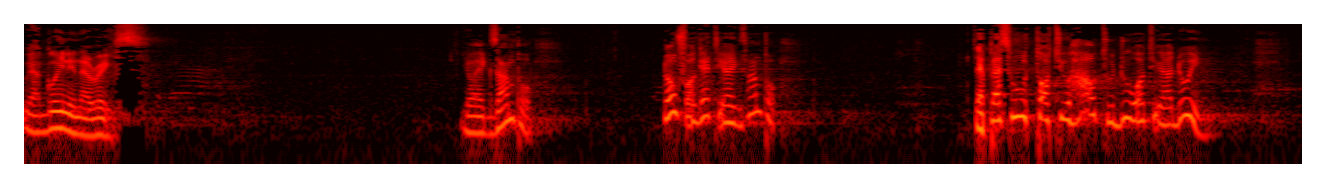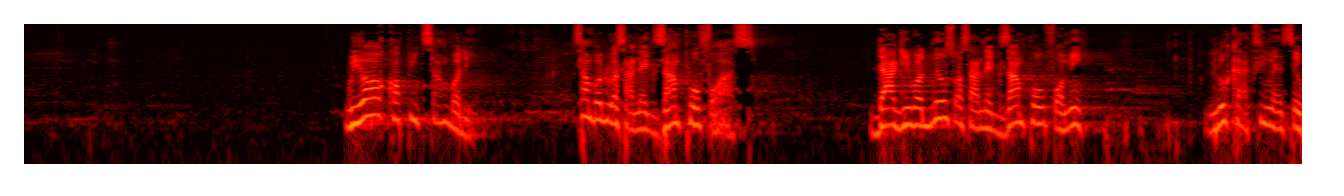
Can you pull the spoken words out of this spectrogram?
we are going in a race. Your example. Don't forget your example. The person who taught you how to do what you are doing. We all copied somebody. Somebody was an example for us. Dag Heward-Mills was an example for me. Look at him and say,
